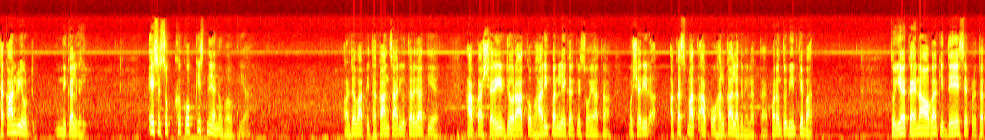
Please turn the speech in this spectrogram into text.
थकान भी उठ, निकल गई। इस सुख को किसने अनुभव किया? और जब आपकी थकान सारी उतर जाती है, आपका शरीर जो रात को भारीपन लेकर के सोया था, वो शरीर अकस्मात आपको हल्का लगने लगता है, परंतु नींद के बाद। तो यह कहना होगा कि देह से पृथक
